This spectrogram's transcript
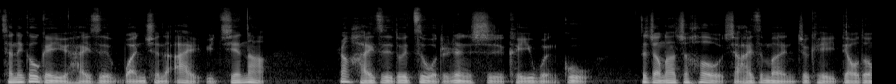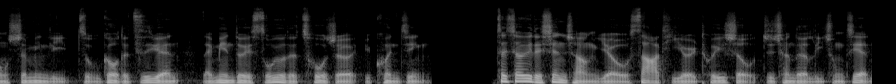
才能够给予孩子完全的爱与接纳，让孩子对自我的认识可以稳固。在长大之后，小孩子们就可以调动生命里足够的资源，来面对所有的挫折与困境。在教育的现场，有萨提尔推手之称的李重建，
